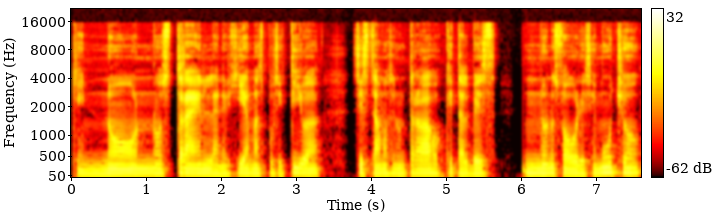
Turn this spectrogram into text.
que no nos traen la energía más positiva, si estamos en un trabajo que tal vez no nos favorece mucho,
